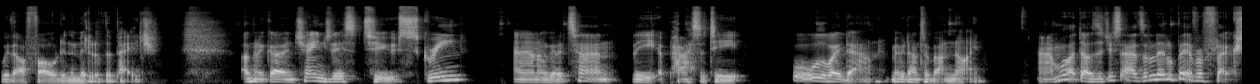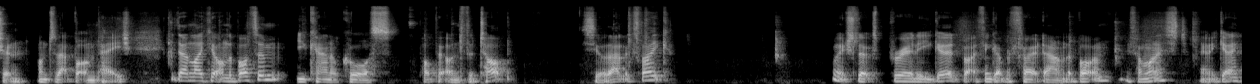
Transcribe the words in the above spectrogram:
with our fold in the middle of the page. I'm going to go and change this to screen and I'm going to turn the opacity all the way down, maybe down to about nine. And what that does, is it just adds a little bit of reflection onto that bottom page. If you don't like it on the bottom, you can, of course, pop it onto the top. See what that looks like. Which looks pretty good, but I think I prefer it down at the bottom, if I'm honest. There we go.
